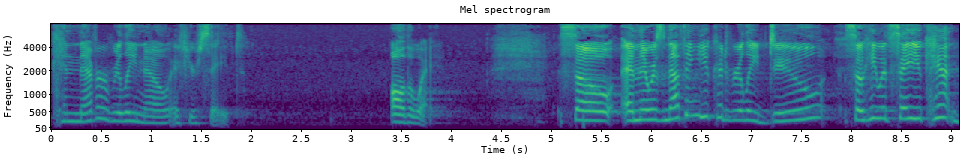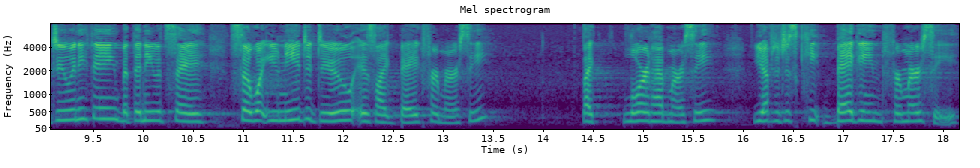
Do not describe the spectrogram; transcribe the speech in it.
can never really know if you're saved all the way. So, and there was nothing you could really do. So he would say you can't do anything, but then he would say, so what you need to do is like beg for mercy. Like, Lord, have mercy. You have to just keep begging for mercy.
